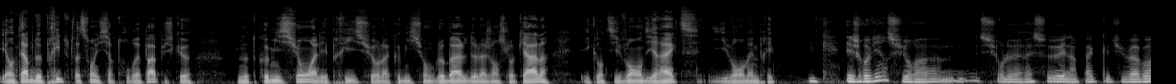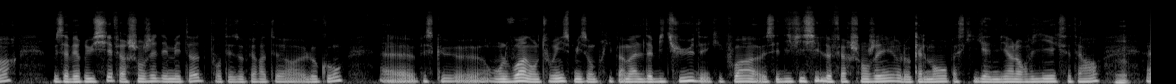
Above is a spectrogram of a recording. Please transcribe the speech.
Et en termes de prix, de toute façon, il s'y retrouverait pas puisque notre commission, elle est prise sur la commission globale de l'agence locale. Et quand ils vendent en direct, ils vont au même prix. Et je reviens sur, euh, sur le RSE et l'impact que tu vas avoir. Vous avez réussi à faire changer des méthodes pour tes opérateurs euh, locaux, euh, parce que euh, on le voit dans le tourisme, ils ont pris pas mal d'habitudes et quelquefois c'est difficile de faire changer localement parce qu'ils gagnent bien leur vie, etc. Mm.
